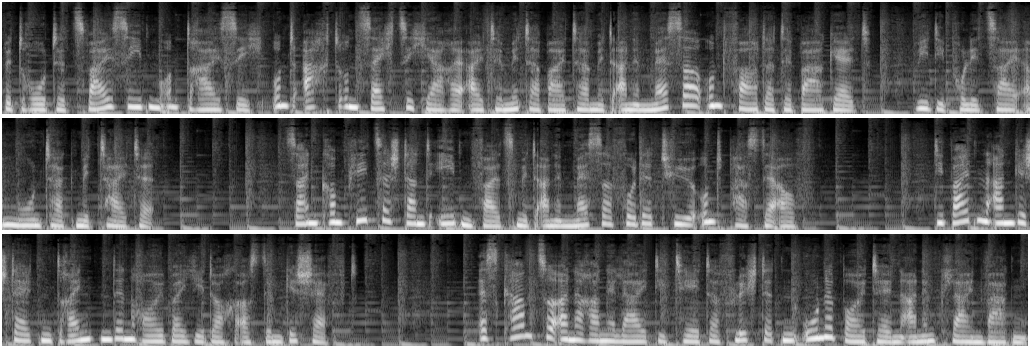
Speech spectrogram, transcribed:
bedrohte zwei 37 und 68 Jahre alte Mitarbeiter mit einem Messer und forderte Bargeld, wie die Polizei am Montag mitteilte. Sein Komplize stand ebenfalls mit einem Messer vor der Tür und passte auf. Die beiden Angestellten drängten den Räuber jedoch aus dem Geschäft. Es kam zu einer Rangelei, die Täter flüchteten ohne Beute in einem Kleinwagen.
